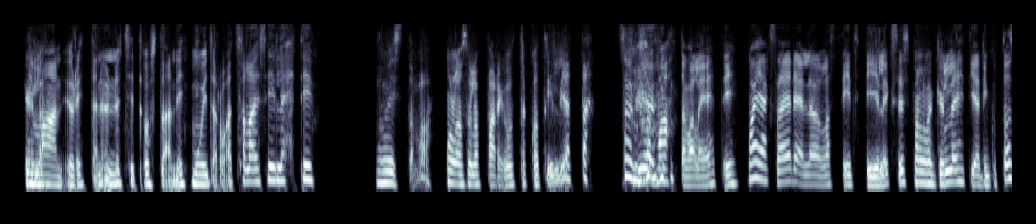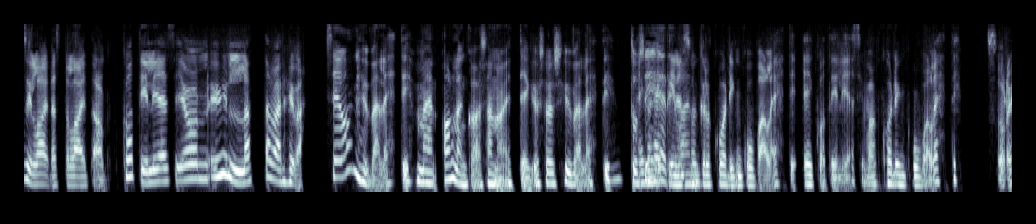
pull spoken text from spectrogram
Kyllä. Niin mä oon yrittänyt nyt sitten ostaa niitä muita ruotsalaisia lehtiä. Loistavaa. Mulla on sulle pari uutta kotiljetta. Se on kyllä mahtava lehti. Mä jaksan edelleen olla siitä fiiliksissä. Mä luen kyllä lehtiä niin kuin tosi laidasta laitaan. Kotiliesi on yllättävän hyvä. Se on hyvä lehti. Mä en ollenkaan sano, etteikö se olisi hyvä lehti. Tosi Eikä erilainen. Se on kyllä kodin kuvalehti. Ei kotiliesi, vaan kodin kuvalehti. Sori.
